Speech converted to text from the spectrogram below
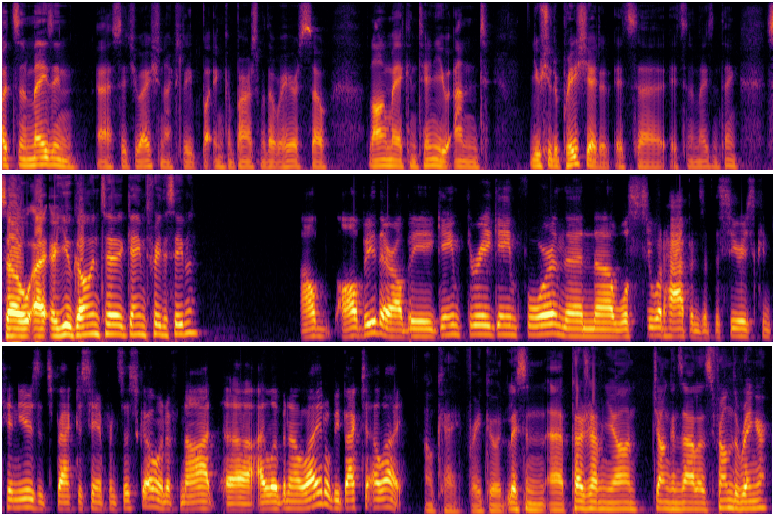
it's an amazing uh, situation actually, but in comparison with over here. So long may it continue, and you should appreciate it. It's uh, it's an amazing thing. So, uh, are you going to Game Three this evening? I'll I'll be there. I'll be Game Three, Game Four, and then uh, we'll see what happens. If the series continues, it's back to San Francisco, and if not, uh, I live in LA. It'll be back to LA. Okay, very good. Listen, uh, pleasure having you on, John Gonzalez from The Ringer,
